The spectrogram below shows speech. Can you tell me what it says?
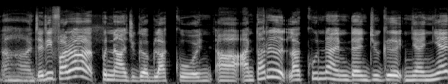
Aha, jadi Farah pernah juga berlakon uh, antara lakonan dan juga nyanyian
